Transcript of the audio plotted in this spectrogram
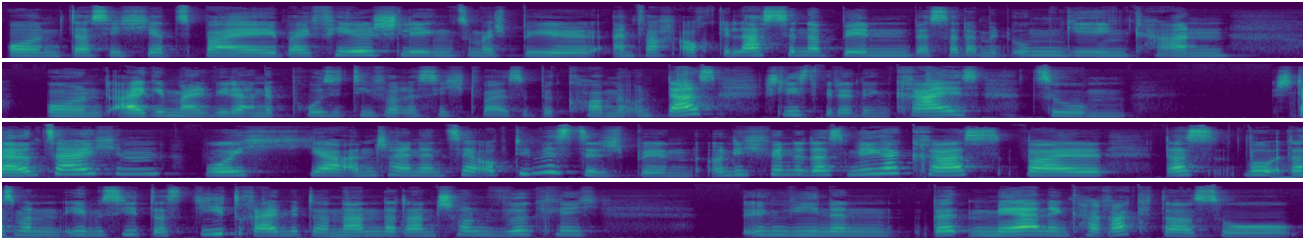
und dass ich jetzt bei, bei Fehlschlägen zum Beispiel einfach auch gelassener bin, besser damit umgehen kann und allgemein wieder eine positivere Sichtweise bekomme. Und das schließt wieder den Kreis zum Sternzeichen, wo ich ja anscheinend sehr optimistisch bin. Und ich finde das mega krass, weil das, wo, dass man eben sieht, dass die drei miteinander dann schon wirklich irgendwie einen, mehr einen Charakter so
